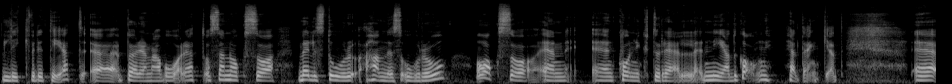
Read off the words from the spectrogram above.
likviditet i eh, början av året och sen också väldigt stor handelsoro och också en, en konjunkturell nedgång. helt enkelt. Eh,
